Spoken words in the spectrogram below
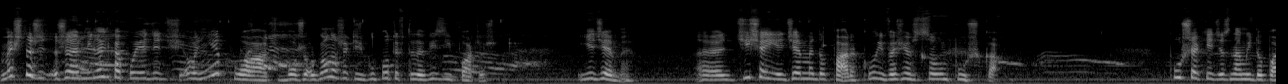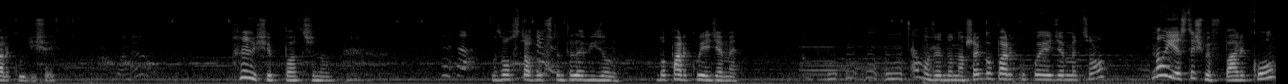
Myślę, że, że Milenka pojedzie dzisiaj. O, nie płacz! Boże, oglądasz jakieś głupoty w telewizji i płaczesz. Jedziemy. E, dzisiaj jedziemy do parku i weźmiesz ze sobą puszka. Puszek jedzie z nami do parku dzisiaj. się patrzy nam. Zostaw już ten telewizor. Do parku jedziemy. A może do naszego parku pojedziemy, co? No i jesteśmy w parku.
